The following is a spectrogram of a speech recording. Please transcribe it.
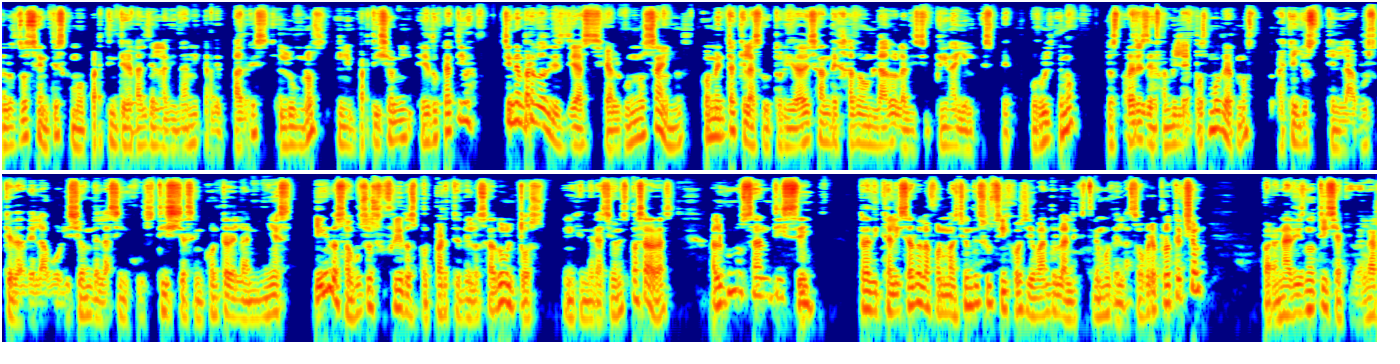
a los docentes como parte integral de la dinámica de padres y alumnos en la impartición educativa. Sin embargo, desde hace algunos años, comenta que las autoridades han dejado a un lado la disciplina y el respeto. Por último, los padres de familia posmodernos, aquellos que en la búsqueda de la abolición de las injusticias en contra de la niñez y los abusos sufridos por parte de los adultos en generaciones pasadas, algunos han, dice, radicalizado la formación de sus hijos llevándola al extremo de la sobreprotección. Para nadie es noticia que velar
